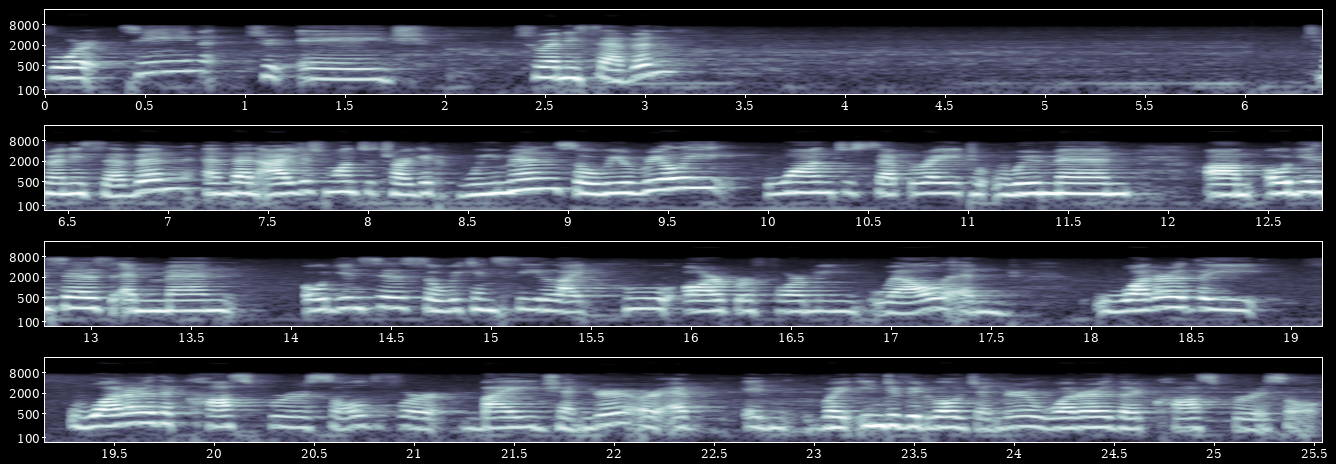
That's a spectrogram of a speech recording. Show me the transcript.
14 to age 27. 27 and then I just want to target women. So we really want to separate women um, audiences and men audiences so we can see like who are performing well and what are the what are the cost per result for by gender or in by individual gender what are the cost per result.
